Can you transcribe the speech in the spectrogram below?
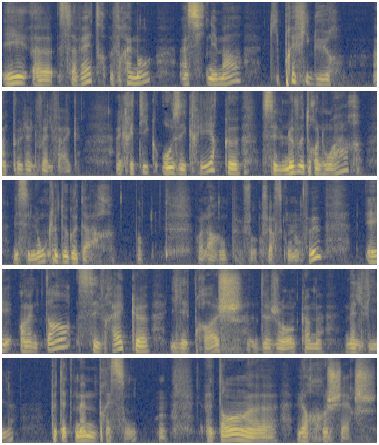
Et euh, ça va être vraiment un cinéma qui préfigure un peu la nouvelle vague. Un critique ose écrire que c'est le neveu de Renoir, mais c'est l'oncle de Godard. Voilà, on peut faire ce qu'on en veut. Et en même temps, c'est vrai qu'il est proche de gens comme Melville, peut-être même Bresson, hein, dans euh, leur recherche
